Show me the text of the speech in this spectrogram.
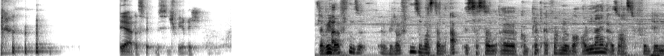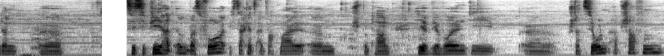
ja, das wird ein bisschen schwierig. Ja, wie, Ah. läuft denn so, äh, wie läuft denn sowas dann ab? Ist das dann äh, komplett einfach nur über online? Also hast du von denen dann äh, CCP hat irgendwas vor? Ich sag jetzt einfach mal ähm, spontan, hier, wir wollen die äh, Station abschaffen.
